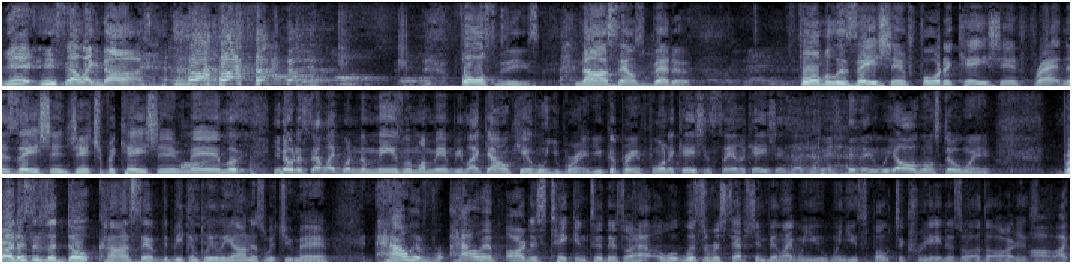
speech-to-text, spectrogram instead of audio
Yeah, he sound like Nas. Falsities. Nas sounds better. Formalization, fortication, fraternization, gentrification. Man, look, you know what it sound like one of the memes when my man be like, I don't care who you bring. You could bring fornication, sanitation, we all gonna still win. Bro, this is a dope concept to be completely honest with you, man. How have how have artists taken to this, or how what's the reception been like when you when you spoke to creators or other artists? Oh, I,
